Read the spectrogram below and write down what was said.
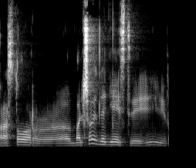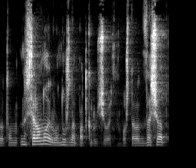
простор э, большой для действий, и вот он, но все равно его нужно подкручивать. Потому что вот за счет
